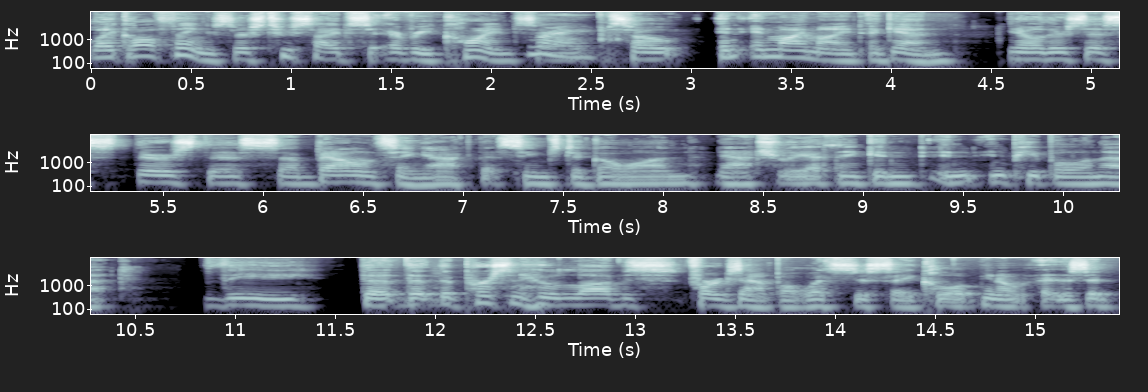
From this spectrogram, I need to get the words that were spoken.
Like all things, there's two sides to every coin. So right. so in, in my mind, again, you know there's this there's this uh, balancing act that seems to go on naturally i think in in, in people and that the, the the the person who loves for example let's just say you know as a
